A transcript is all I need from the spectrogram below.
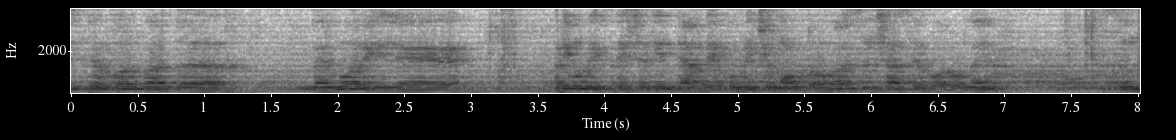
Este vorba de memoriile primului președinte al Republicii Moldova. Sunt șase volume. Sunt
